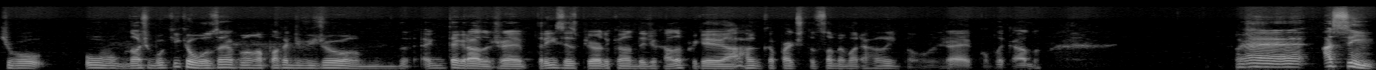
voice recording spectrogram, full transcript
Tipo, o notebook que eu uso é uma placa de vídeo é integrada, já é três vezes pior do que uma dedicada, porque arranca parte da sua memória RAM, então já é complicado. É, assim,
